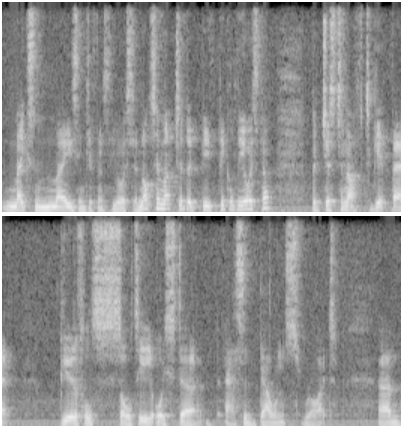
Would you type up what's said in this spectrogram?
makes an amazing difference to the oyster. Not so much that you've pickled the oyster, but just enough to get that beautiful salty oyster acid balance right. Um,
